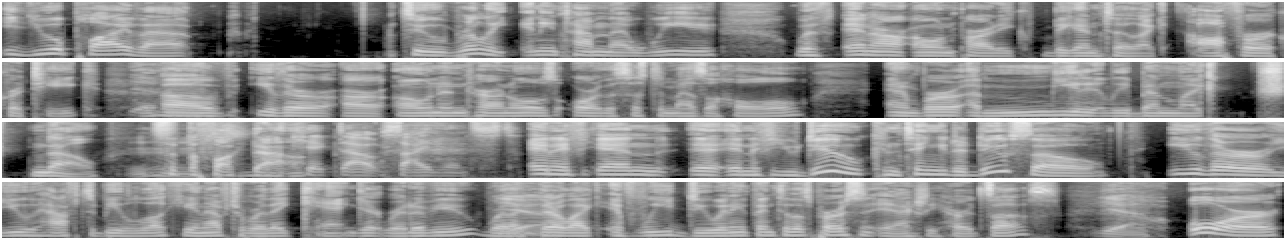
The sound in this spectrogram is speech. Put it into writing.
you apply that to really any time that we within our own party begin to like offer a critique of either our own internals or the system as a whole and we're immediately been like "Shh, no mm-hmm. sit the fuck down Kicked out, silenced. and if and and if you do continue to do so either you have to be lucky enough to where they can't get rid of you where Yeah. like they're like if we do anything to this person it actually hurts us Yeah. or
